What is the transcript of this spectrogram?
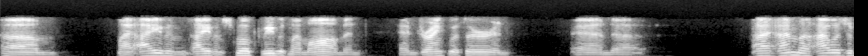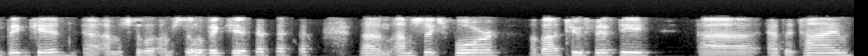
Um, my I even I even smoked weed with my mom and and drank with her and and uh, I, I'm a I was a big kid. Uh, I'm still I'm still a big kid. um, I'm six four, about two fifty. Uh, at the time,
